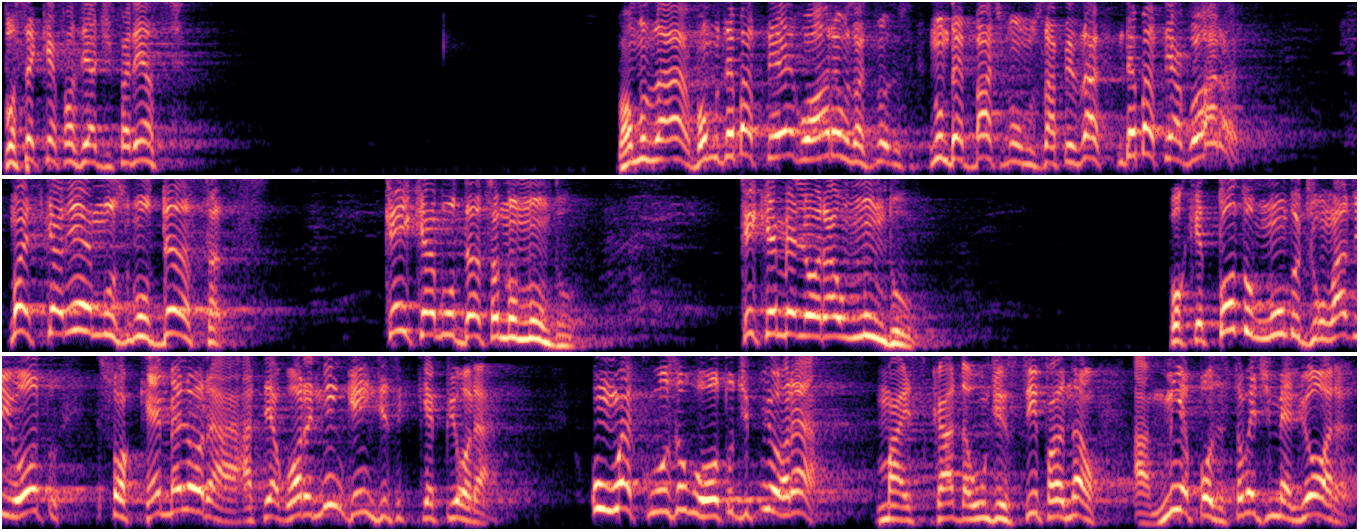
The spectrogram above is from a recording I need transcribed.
Você quer fazer a diferença? Vamos lá, vamos debater agora. Num debate, vamos apesar, debater agora. Nós queremos mudanças. Quem quer mudança no mundo? Quem quer melhorar o mundo? Porque todo mundo, de um lado e outro, só quer melhorar. Até agora ninguém disse que quer piorar. Um acusa o outro de piorar, mas cada um de si fala: não, a minha posição é de melhora,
